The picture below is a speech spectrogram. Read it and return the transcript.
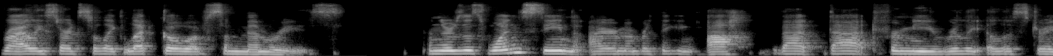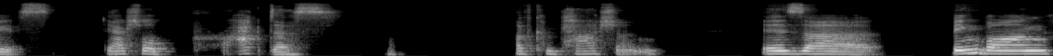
Riley starts to like let go of some memories. And there's this one scene that I remember thinking, ah, that that for me really illustrates the actual practice of compassion. Is uh Bing Bong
